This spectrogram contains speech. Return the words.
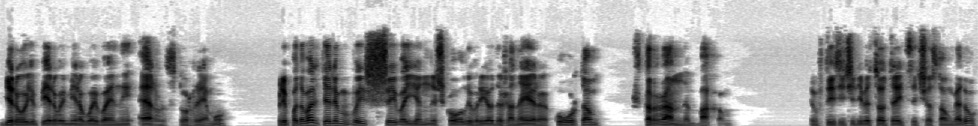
герою Первой мировой войны Эрнсту Рему преподавателем высшей военной школы в Рио-де-Жанейро Куртом Штраннебахом. В 1936 году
